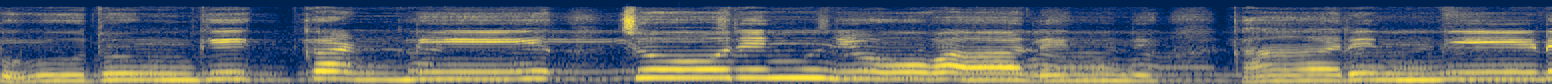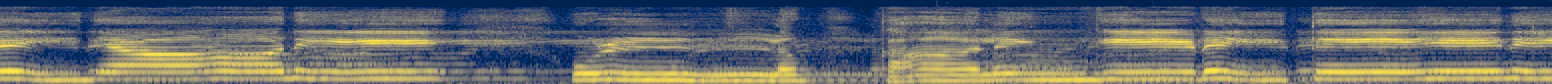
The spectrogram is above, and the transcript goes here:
പുതുങ്കി കണ്ണീർ ചോരിഞ്ഞു വാലിഞ്ഞു കാരഞ്ഞിടൈ ഞാനേ ഉള്ളം കാലങ്കിടൈ തേനേ.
